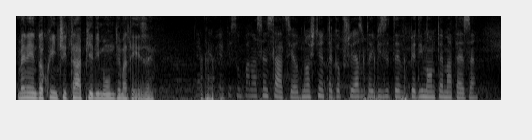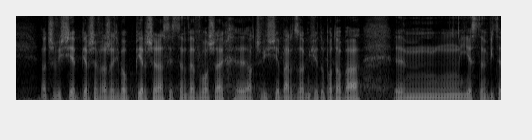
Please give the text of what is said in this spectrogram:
venendo qui in città a Piedimonte Matese? Jakie, są Pana sensacje odnośnie tego przyjazdu, tej wizyty w Piedimonte Mateze? Oczywiście pierwsze wrażenie, bo pierwszy raz jestem we Włoszech. Y, oczywiście bardzo mi się tu podoba. Jestem wice,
